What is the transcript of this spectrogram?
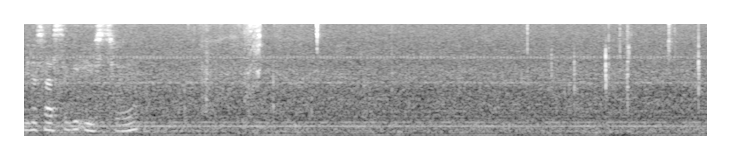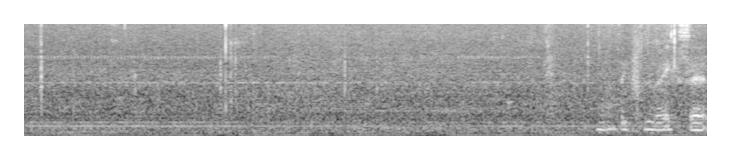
He just has to get used to it. I don't think he likes it.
